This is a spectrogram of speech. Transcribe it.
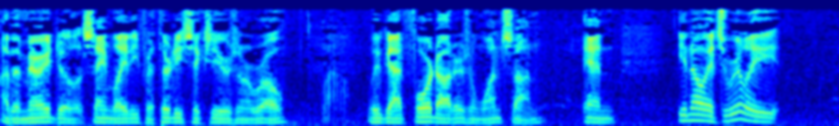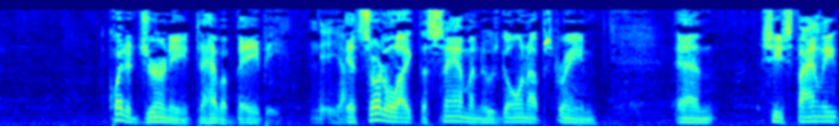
I've been married to the same lady for 36 years in a row. Wow. We've got four daughters and one son, and you know it's really quite a journey to have a baby. Yeah. It's sort of like the salmon who's going upstream, and she's finally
